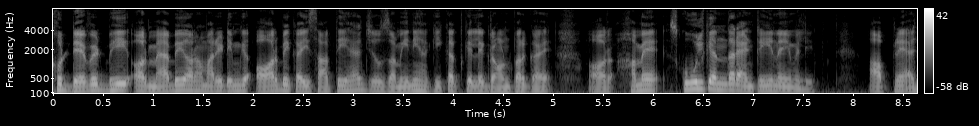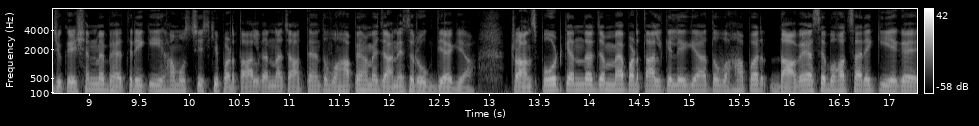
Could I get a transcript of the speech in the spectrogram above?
खुद डेविड भी और मैं भी और हमारी टीम के और भी कई साथी हैं जो ज़मीनी हकीकत के लिए ग्राउंड पर गए और हमें स्कूल के अंदर एंट्री नहीं मिली। आपने एजुकेशन में बेहतरी की हम उस चीज़ की पड़ताल करना चाहते हैं तो वहाँ पे हमें जाने से रोक दिया गया। ट्रांसपोर्ट के अंदर जब मैं पड़ताल के लिए गया तो वहाँ पर दावे ऐसे बहुत सारे किए गए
